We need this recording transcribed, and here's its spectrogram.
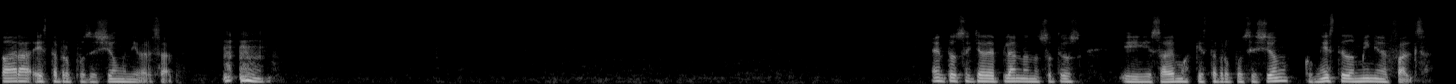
para esta proposición universal. Entonces ya de plano nosotros eh, sabemos que esta proposición con este dominio es falsa.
